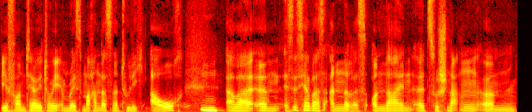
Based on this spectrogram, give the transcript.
Wir von Territory Embrace machen das natürlich auch. Mhm. Aber ähm, es ist ja was anderes, online äh, zu schnacken. Ähm,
